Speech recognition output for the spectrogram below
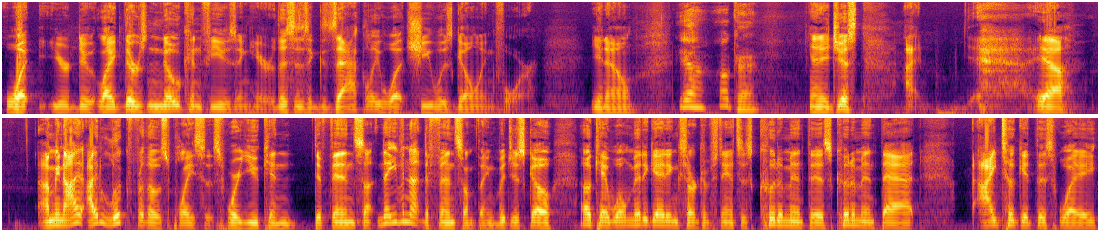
what you're doing like there's no confusing here. This is exactly what she was going for you know? Yeah, okay. and it just I, yeah. I mean I, I look for those places where you can defend some, even not defend something but just go okay well mitigating circumstances could have meant this could have meant that i took it this way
